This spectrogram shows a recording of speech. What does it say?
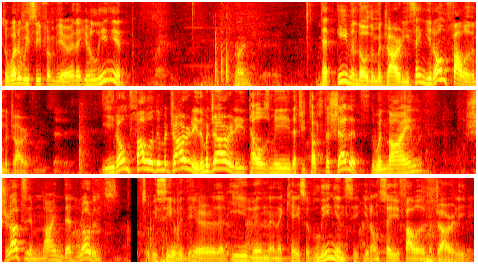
So what do we see from here? That you're lenient. Right. That even though the majority, he's saying you don't follow the majority. You don't follow the majority. The majority tells me that she touched the shedet. There were nine shratzim, nine dead rodents. So we see over there that even in a case of leniency, you don't say you follow the majority.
